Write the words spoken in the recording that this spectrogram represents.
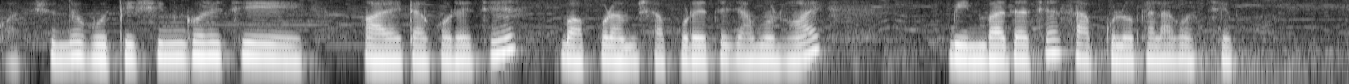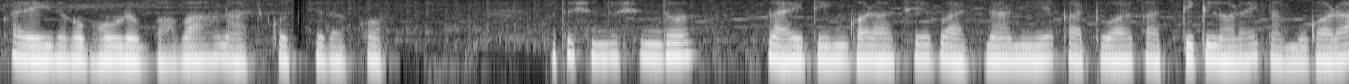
কত সুন্দর বুদ্ধির সিন করেছে। আর এটা করেছে বাপুরাম সাপুরেতে যেমন হয় বিন বাজাচ্ছে সাপগুলো খেলা করছে। আর এই দেখো ভৌরব বাবা নাচ করছে, দেখো। কত সুন্দর সুন্দর লাইটিং করা আছে, বাজনা নিয়ে কাটোয়ার কার্তিক লড়াই নাম করা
